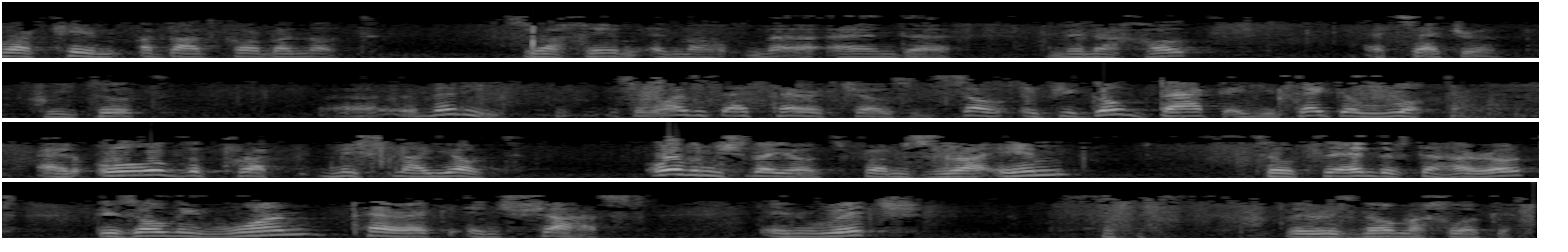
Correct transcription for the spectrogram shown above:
prakim about korbanot, zvachim and and uh, menachot, etc. Kritut, uh, many. So why was that parak chosen? So if you go back and you take a look at all the pra- Mishnayot all the Mishnayot, from Zraim till the end of Taharot, there's only one parak in Shas in which there is no machloket.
